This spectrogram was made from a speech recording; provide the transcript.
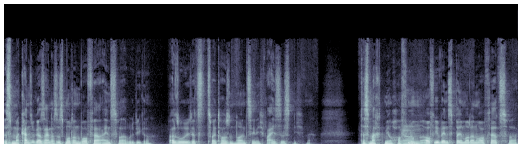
es kann sogar sein, dass es Modern Warfare 1 war, Rüdiger. Also jetzt 2019, ich weiß es nicht mehr. Das macht mir Hoffnung ja. auf Events bei Modern Warfare 2.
